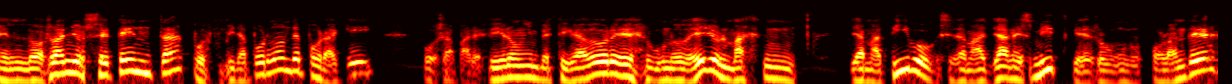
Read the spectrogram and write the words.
En los años 70, pues mira por dónde, por aquí, pues aparecieron investigadores, uno de ellos, el más llamativo, que se llama Jan Smith, que es un holandés,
